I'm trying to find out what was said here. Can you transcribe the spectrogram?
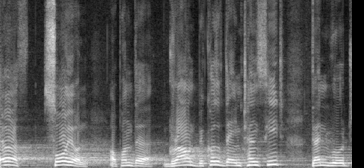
earth, soil, upon the ground because of the intense heat, then we would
